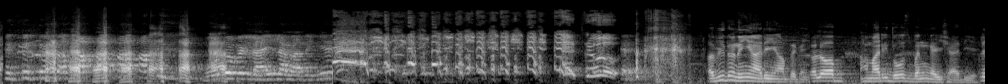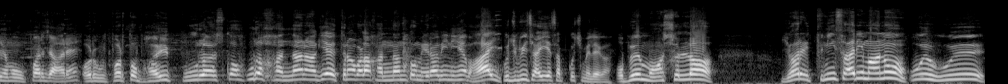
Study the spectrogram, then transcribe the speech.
वो तो फिर लाइन लगा देंगे। अभी तो नहीं आ रही यहाँ पे कहीं। चलो अब हमारी दोस्त बन गई शायद ये। हम ऊपर जा रहे हैं। और ऊपर तो भाई पूरा इसका पूरा खानदान आ गया। इतना बड़ा खानदान तो मेरा भी नहीं है भाई। कुछ भी चाहिए सब कुछ मिलेगा। अबे माशाल्लाह। यार इतनी सारी मानो। ओए हुए।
